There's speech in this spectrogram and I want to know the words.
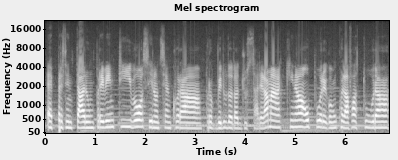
è presentare un preventivo se non si è ancora provveduto ad aggiustare la macchina oppure comunque la fattura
